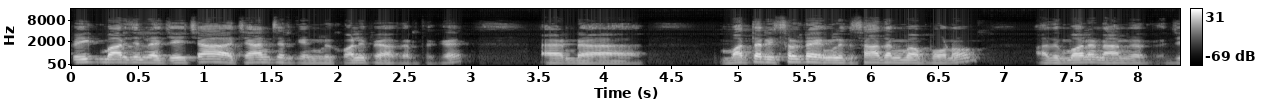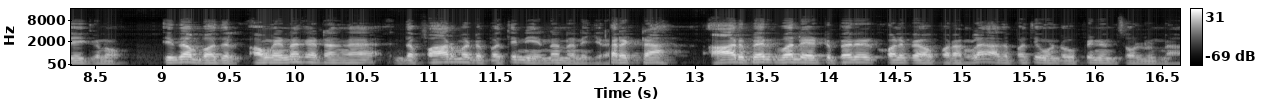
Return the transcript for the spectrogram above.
பீக் மார்ஜினில் ஜெயித்தா சான்ஸ் இருக்குது எங்களுக்கு குவாலிஃபை ஆகிறதுக்கு. அண்ட் மற்ற ரிசல்ட்டை எங்களுக்கு சாதகமாக போகணும் அதுக்கு முதல்ல நாங்கள் ஜெயிக்கணும். இதுதான் பதில். அவங்க என்ன கேட்டாங்க? இந்த ஃபார்மேட்டை பற்றி நீ என்ன நினைக்கிற? கரெக்டாக ஆறு பேருக்கு பதில் எட்டு பேர் குவாலிஃபை ஆக போகிறாங்களே அதை பற்றி உன்னோட ஒப்பீனியன் சொல்லணும்னா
